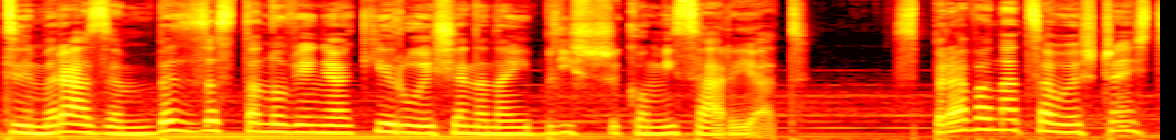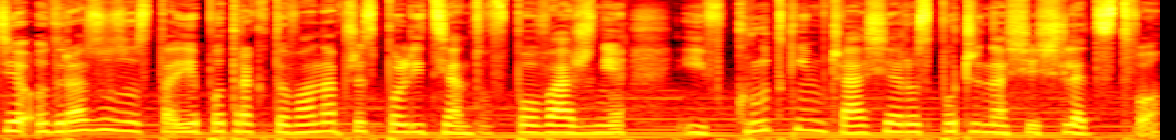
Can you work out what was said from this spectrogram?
Tym razem bez zastanowienia kieruje się na najbliższy komisariat. Sprawa na całe szczęście od razu zostaje potraktowana przez policjantów poważnie i w krótkim czasie rozpoczyna się śledztwo.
